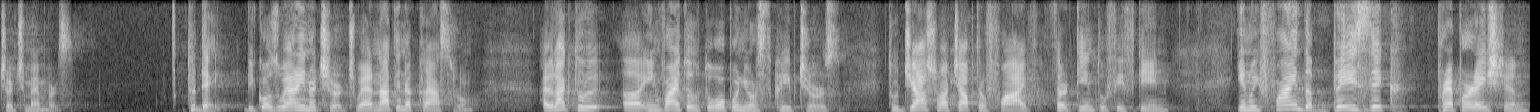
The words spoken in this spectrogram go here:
church members. Today, because we are in a church, we are not in a classroom, I would like to uh, invite you to open your scriptures to Joshua chapter 5, 13 to 15, and we find the basic preparation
